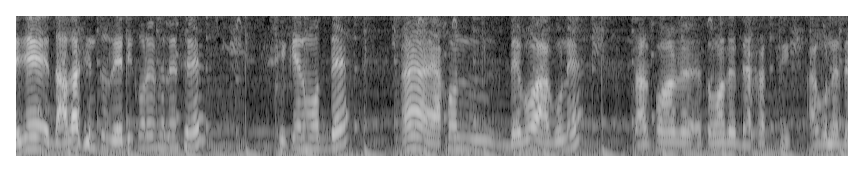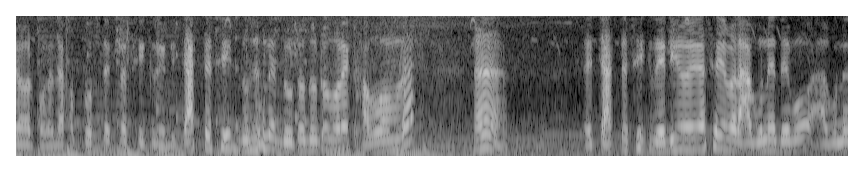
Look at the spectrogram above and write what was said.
এই যে দাদা কিন্তু রেডি করে ফেলেছে শিকের মধ্যে। হ্যাঁ এখন দেব আগুনে। তারপর তোমাদের দেখাচ্ছি আগুনে দেওয়ার পরে। দেখো প্রত্যেকটা শিক রেডি চারটে শিক দুজনে দুটো দুটো করে খাব আমরা। হ্যাঁ এই চারটে শিক রেডি হয়ে গেছে, এবার আগুনে দেব। আগুনে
